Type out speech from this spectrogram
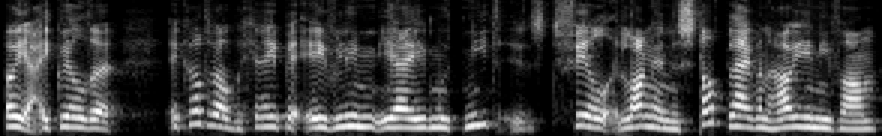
Oh ja, ik wilde, Ik had wel begrepen, Evelien, jij moet niet veel lang in de stad blijven, hou je niet van.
